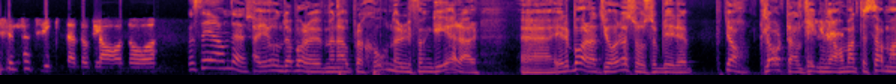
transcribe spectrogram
utåtriktad och glad och Vad säger Anders? Ja, Jag undrar bara hur med operationer, hur det fungerar. Eh, är det bara att göra så så blir det ja, klart allting? Eller har man inte samma,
